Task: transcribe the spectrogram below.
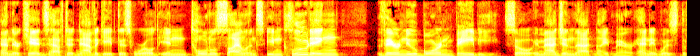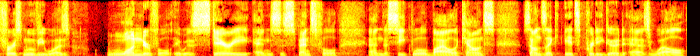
and their kids have to navigate this world in total silence, including their newborn baby. So imagine that nightmare. And it was the first movie was wonderful. It was scary and suspenseful. And the sequel, by all accounts, sounds like it's pretty good as well.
